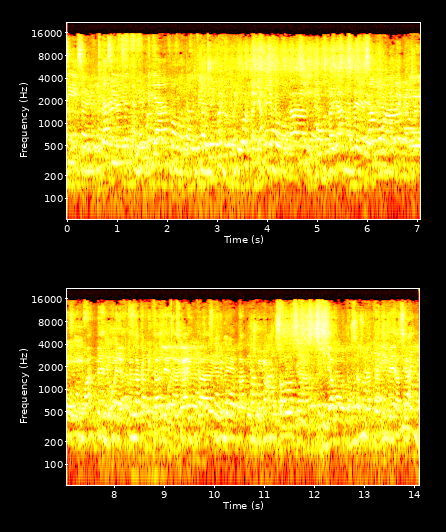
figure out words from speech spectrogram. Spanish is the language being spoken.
Sí, soy nací en Santander, pero ya en Bogotá totalmente. Bueno, no importa, ya en Bogotá, Bogotá ya no es de, como antes, no, ya esto es la capital de la gaita, aquí en Bogotá convivimos todos y ya Bogotá es una ciudad caribe hace años.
